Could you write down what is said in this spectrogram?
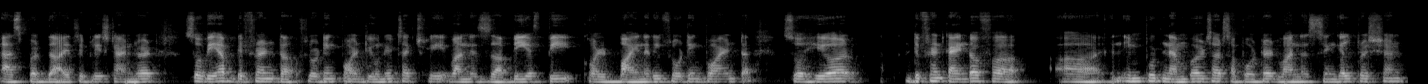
as per the IEEE standard. So we have different uh, floating point units. Actually, one is uh, BFP called binary floating point. So here, different kind of uh, uh, input numbers are supported. One is single precision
